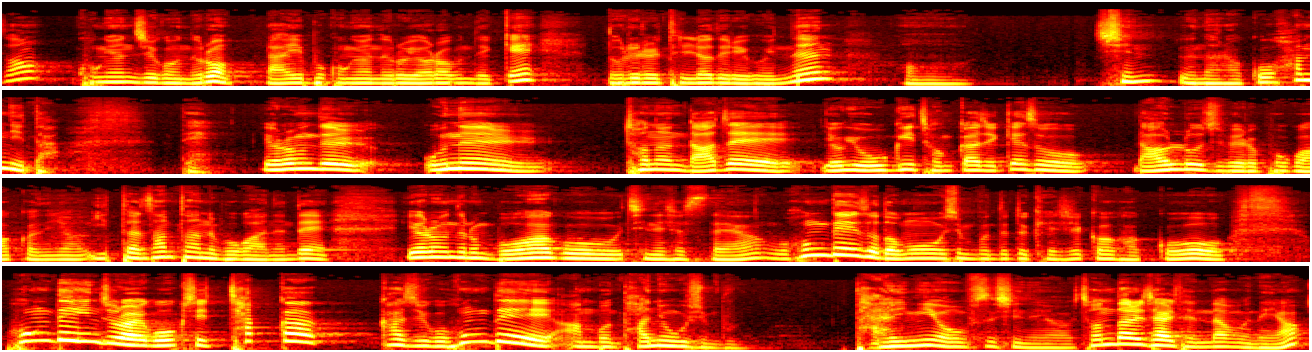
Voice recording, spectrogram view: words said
공연에서 공연 직원으로 라이브 공연으로 여러분들께 노래를 들려드리고 있는 어, 신은하라고 합니다. 네, 여러분들 오늘 저는 낮에 여기 오기 전까지 계속 나홀로 집에를 보고 왔거든요. 2탄, 3탄을 보고 왔는데 여러분들은 뭐 하고 지내셨어요? 뭐 홍대에서 넘어오신 분들도 계실 것 같고 홍대인 줄 알고 혹시 착각하시고 홍대에 한번 다녀오신 분 다행히 없으시네요. 전달이 잘 됐나 보네요.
